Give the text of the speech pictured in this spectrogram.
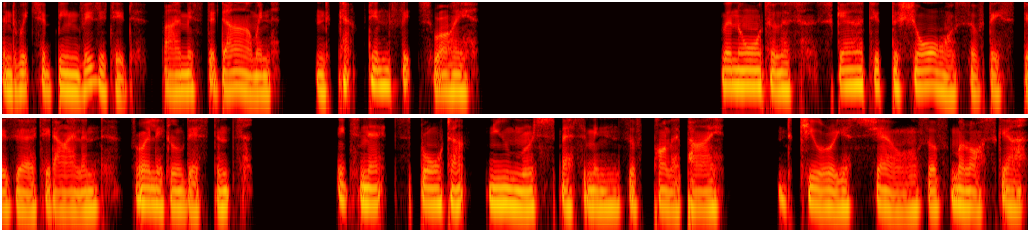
and which had been visited by Mr. Darwin and Captain Fitzroy. The Nautilus skirted the shores of this deserted island for a little distance. Its nets brought up numerous specimens of polypi and curious shells of mollusca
